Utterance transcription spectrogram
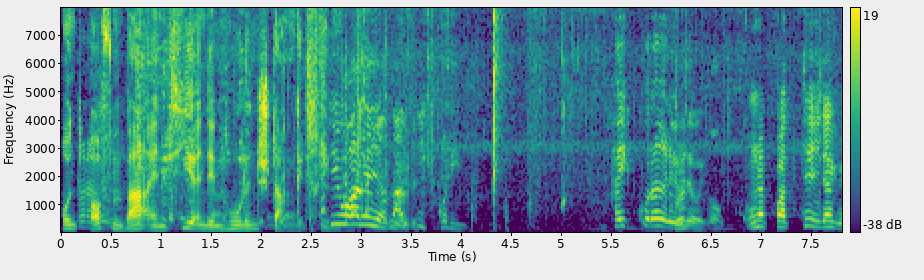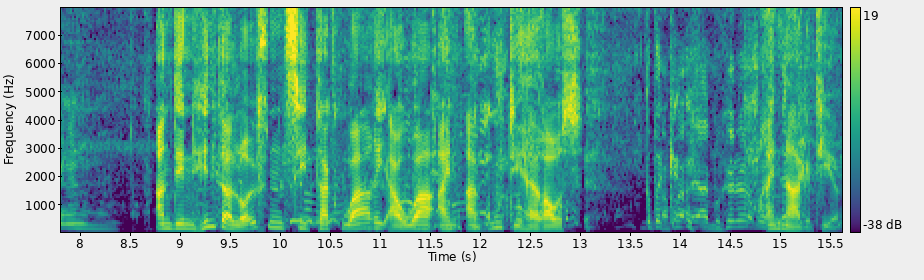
und offenbar ein Tier in den hohlen Stamm getrieben. An den Hinterläufen zieht Takwari Awa ein Aguti heraus. Ein Nagetier.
